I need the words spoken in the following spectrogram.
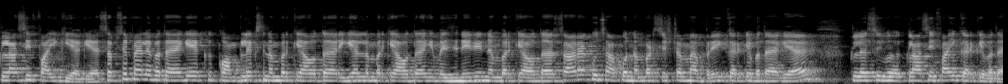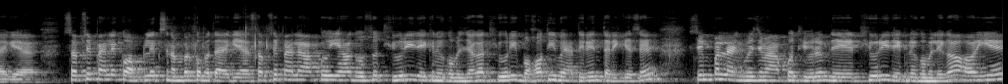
क्लासिफाई किया गया है। सबसे पहले बताया गया कि कॉम्प्लेक्स नंबर क्या होता है रियल नंबर क्या होता है इमेजिनरी नंबर क्या होता है, सारा कुछ आपको नंबर सिस्टम में ब्रेक करके बताया गया है। क्लासीफाई करके बताया गया है। सबसे पहले कॉम्प्लेक्स नंबर को बताया गया है। सबसे पहले आपको यहाँ दोस्तों थ्योरी देखने को मिल जाएगा। थ्योरी बहुत ही बेहतरीन तरीके से सिंपल लैंग्वेज में आपको थ्योरम दे थ्योरी देखने को मिलेगा। और ये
